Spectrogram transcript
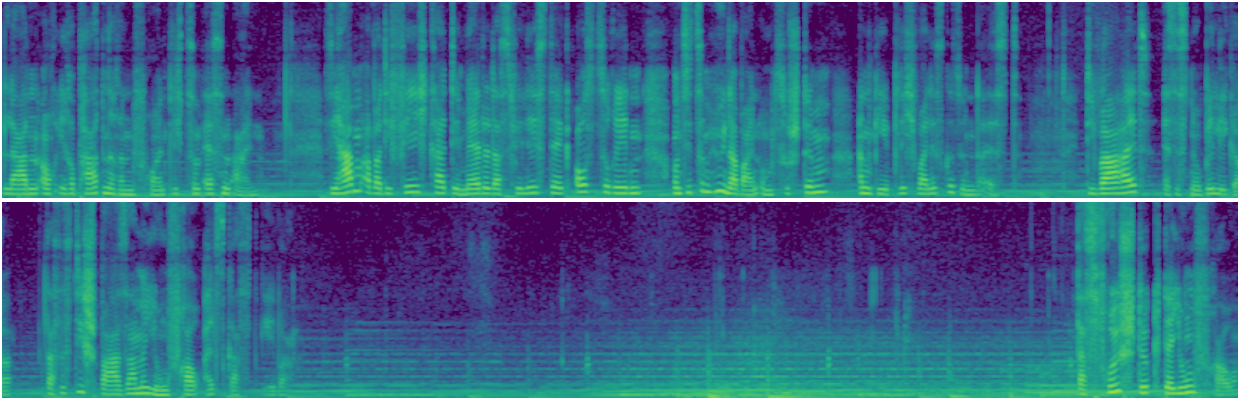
laden auch ihre Partnerinnen freundlich zum Essen ein. Sie haben aber die Fähigkeit, dem Mädel das Filetsteak auszureden und sie zum Hühnerbein umzustimmen, angeblich weil es gesünder ist. Die Wahrheit, es ist nur billiger. Das ist die sparsame Jungfrau als Gastgeber. Das Frühstück der Jungfrau.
